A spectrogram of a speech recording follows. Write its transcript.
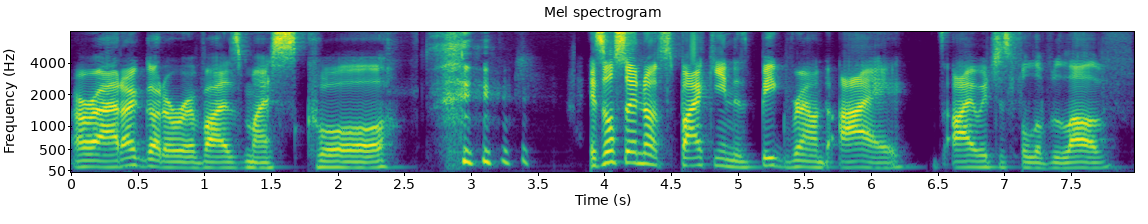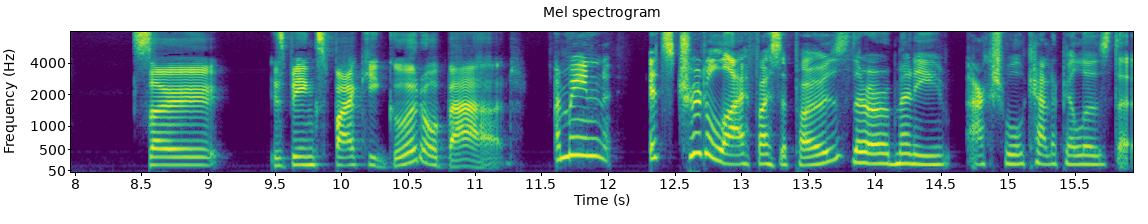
All right, I gotta revise my score. it's also not spiky in its big round eye, its eye which is full of love. So, is being spiky good or bad? I mean, it's true to life, I suppose. There are many actual caterpillars that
